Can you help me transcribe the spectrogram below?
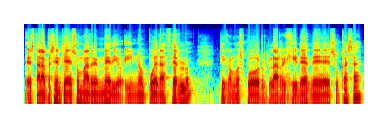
está la presencia de su madre en medio y no puede hacerlo, digamos, por la rigidez de su casa.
